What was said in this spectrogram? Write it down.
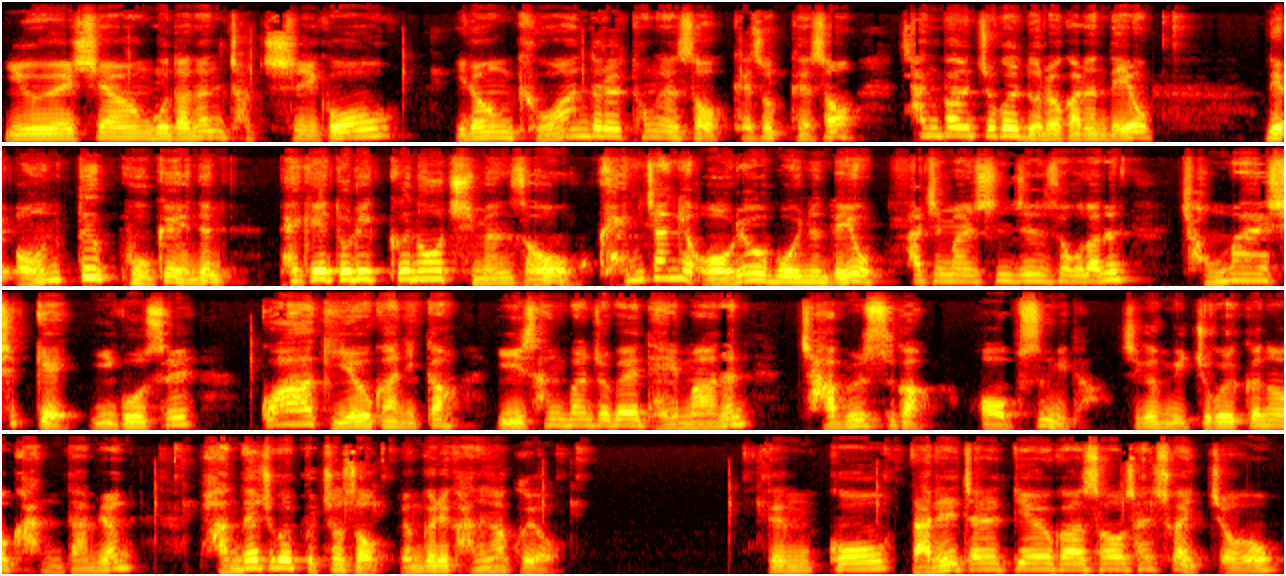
이후에 시아온 구단은 젖히고 이런 교환들을 통해서 계속해서 상반 쪽을 노려가는데요. 네, 언뜻 보기에는 베개돌이 끊어지면서 굉장히 어려워 보이는데요. 하지만 신진서 구단은 정말 쉽게 이곳을 꽉 이어가니까 이 상반 쪽의 대만은 잡을 수가 없습니다. 지금 위쪽을 끊어간다면 반대쪽을 붙여서 연결이 가능하고요. 끊고 날일자를 뛰어가서 살 수가 있죠.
